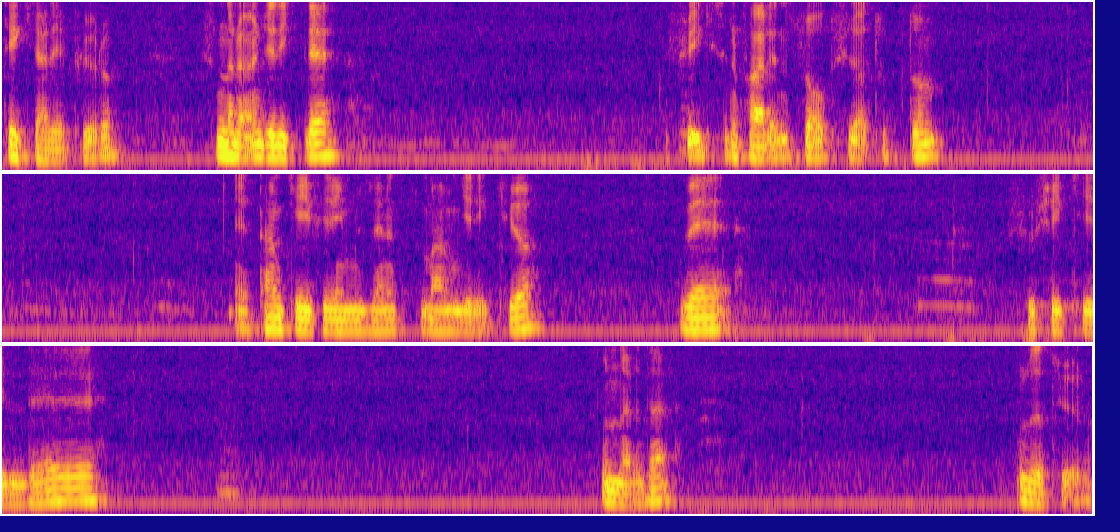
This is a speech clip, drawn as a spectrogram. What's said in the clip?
Tekrar yapıyorum. Şunları öncelikle şu ikisini farenin sol tuşuyla tuttum. Evet, tam keyfiliğimin üzerine tutmam gerekiyor. Ve şu şekilde bunları da uzatıyorum.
